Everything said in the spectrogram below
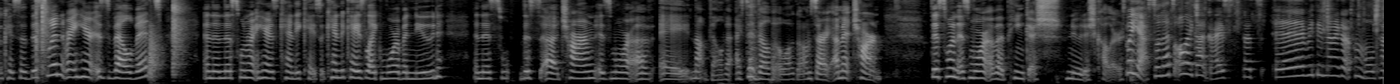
okay, so this one right here is Velvet, and then this one right here is Candy K. So Candy K is like more of a nude, and this this uh, Charmed is more of a, not Velvet, I said Velvet a while ago, I'm sorry, I meant Charm. This one is more of a pinkish, nudish color. But yeah, so that's all I got, guys. That's everything that I got from Ulta,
